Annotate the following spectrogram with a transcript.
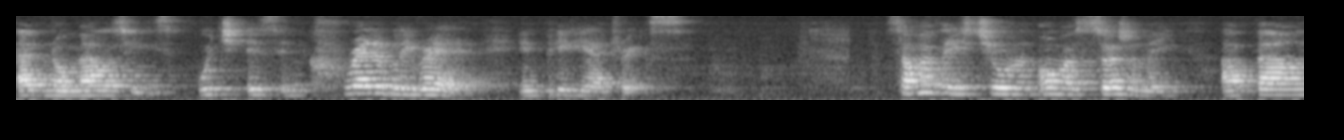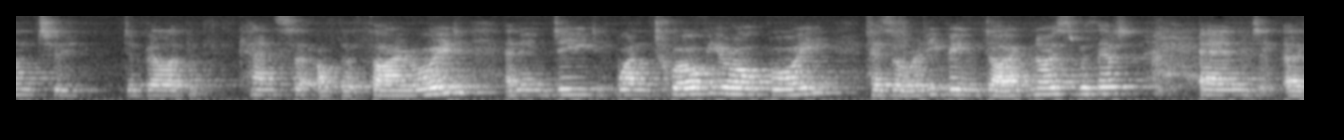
abnormalities, which is incredibly rare in pediatrics. Some of these children almost certainly are bound to develop cancer of the thyroid, and indeed, one 12 year old boy has already been diagnosed with it, and a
